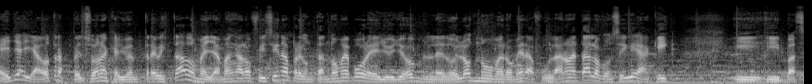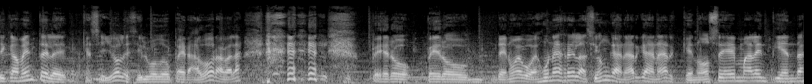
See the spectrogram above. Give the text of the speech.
ella y a otras personas que yo he entrevistado, me llaman a la oficina preguntándome por ello. Y yo le doy los números, mira, fulano de tal lo consigue aquí. Y, básicamente, le, qué sé yo, le sirvo de operadora, ¿verdad? pero, pero, de nuevo, es una relación ganar-ganar, que no se malentienda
